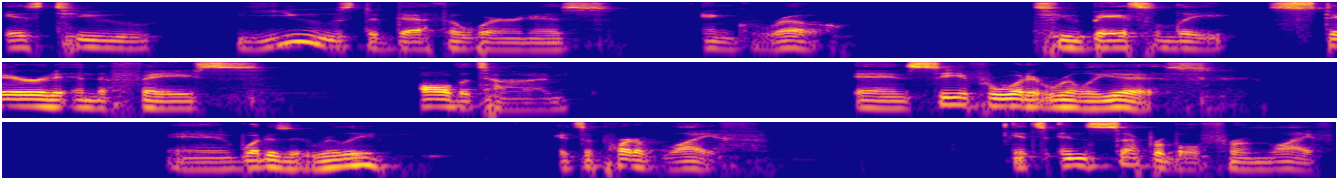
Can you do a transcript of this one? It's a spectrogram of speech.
is to use the death awareness and grow to basically stare it in the face all the time and see it for what it really is. And what is it really? It's a part of life. It's inseparable from life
